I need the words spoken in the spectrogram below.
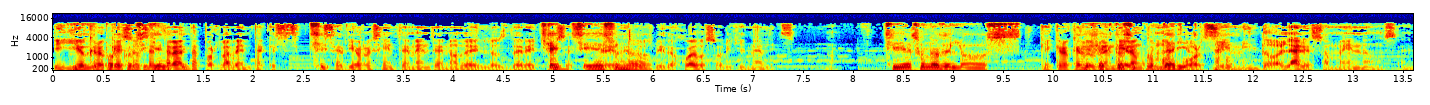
Y yo creo que eso se trata por la venta que se, dio recientemente, ¿no? De los derechos este, de los videojuegos originales. Sí, es uno de los que creo que los vendieron como por 100 mil dólares o menos. ¿eh?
